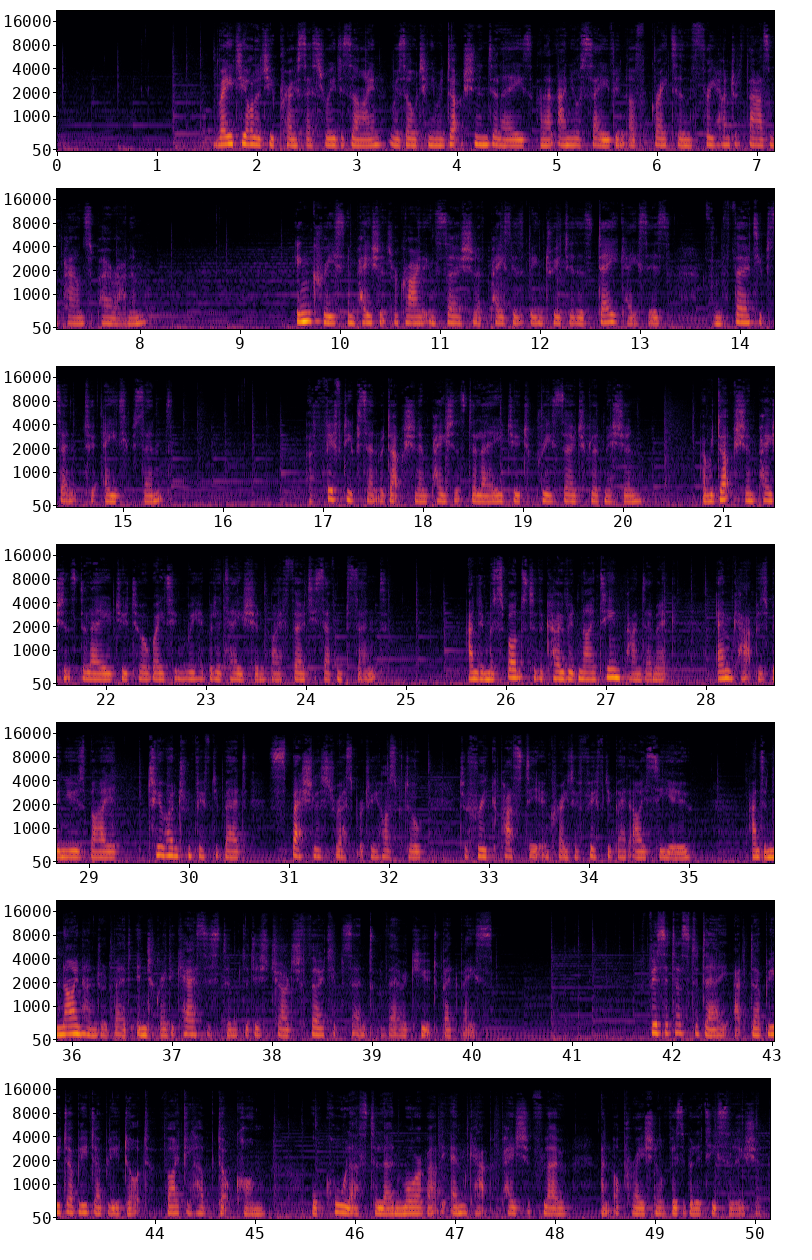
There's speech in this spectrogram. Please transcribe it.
radiology process redesign resulting in reduction in delays and an annual saving of greater than £300,000 per annum, increase in patients requiring insertion of cases being treated as day cases from 30% to 80%, a 50% reduction in patients delayed due to pre-surgical admission, a reduction in patients delayed due to awaiting rehabilitation by 37%. And in response to the COVID-19 pandemic, MCAP has been used by a 250 bed specialist respiratory hospital to free capacity and create a 50 bed ICU, and a 900 bed integrated care system to discharge 30% of their acute bed base. Visit us today at www.vitalhub.com or call us to learn more about the MCAP patient flow and operational visibility solution.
